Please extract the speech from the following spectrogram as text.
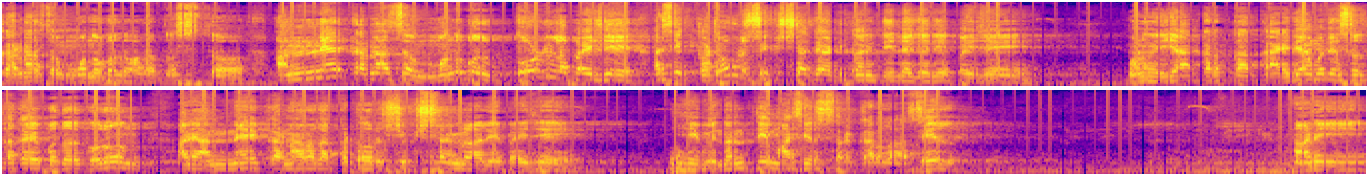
करण्याचं मनोबल वाढत असतं. अन्याय करण्याचं मनोबल तोडलं पाहिजे. अशी कठोर शिक्षा त्या ठिकाणी दिली गेली पाहिजे. म्हणून याकरता कायद्यामध्ये सुद्धा काही बदल करून आणि अन्याय करणाऱ्याला कठोर शिक्षा मिळाली पाहिजे ही विनंती माझी सरकारला असेल. आणि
